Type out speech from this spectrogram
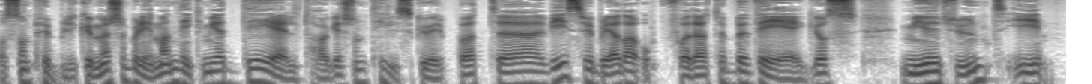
Og som publikummer så blir man like mye deltaker som tilskuer på et uh, vis. Vi blir da oppfordra til å bevege oss mye rundt i Eh,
